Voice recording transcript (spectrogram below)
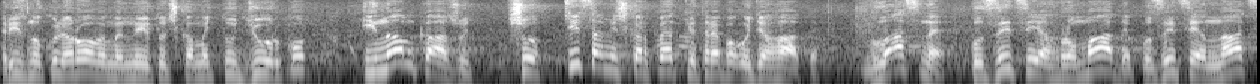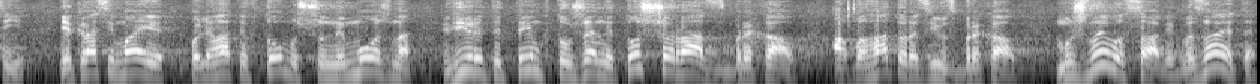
різнокольоровими ниточками ту дюрку, і нам кажуть, що ті самі шкарпетки треба одягати. Власне, позиція громади, позиція нації якраз і має полягати в тому, що не можна вірити тим, хто вже не то що раз збрехав, а багато разів збрехав. Можливо, Савік, ви знаєте,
